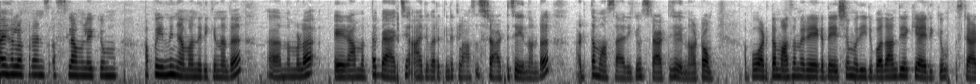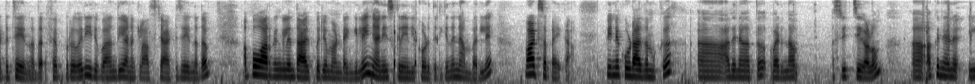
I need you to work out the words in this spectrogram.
ഹായ് ഹലോ ഫ്രണ്ട്സ് അസ്സാം വലൈക്കും അപ്പോൾ ഇന്ന് ഞാൻ വന്നിരിക്കുന്നത് നമ്മൾ ഏഴാമത്തെ ബാച്ച് ആരി വർക്കിന്റെ ക്ലാസ് സ്റ്റാർട്ട് ചെയ്യുന്നുണ്ട്. അടുത്ത മാസമായിരിക്കും സ്റ്റാർട്ട് ചെയ്യുന്നത് കേട്ടോ. അപ്പോൾ അടുത്ത മാസം വരെ ഏകദേശം ഒരു ഇരുപതാം തീയതിയൊക്കെ ആയിരിക്കും സ്റ്റാർട്ട് ചെയ്യുന്നത്. ഫെബ്രുവരി ഇരുപതാം തീയതിയാണ് ക്ലാസ് സ്റ്റാർട്ട് ചെയ്യുന്നത്. അപ്പോൾ ആർക്കെങ്കിലും താല്പര്യമുണ്ടെങ്കിൽ ഞാൻ ഈ സ്ക്രീനിൽ കൊടുത്തിരിക്കുന്ന നമ്പറിൽ വാട്സപ്പ് അയക്കാം. പിന്നെ കൂടാതെ നമുക്ക് അതിനകത്ത് വരുന്ന സ്റ്റിച്ചുകളും ഒക്കെ ഞാൻ ഈ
